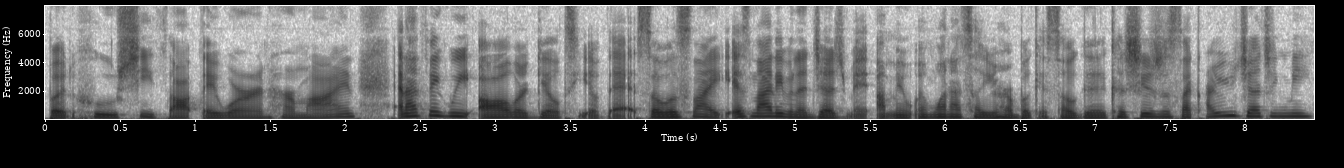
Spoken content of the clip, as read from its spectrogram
but who she thought they were in her mind. And I think we all are guilty of that. So it's like, it's not even a judgment. I mean, and when I tell you her book is so good, because she's just like, Are you judging me?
